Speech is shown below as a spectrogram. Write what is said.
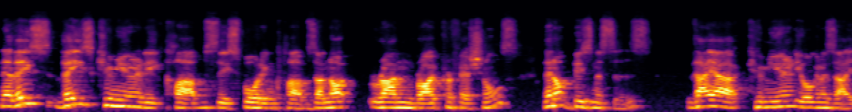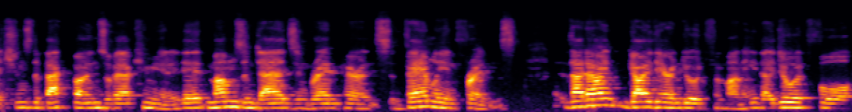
Now, these, these community clubs, these sporting clubs, are not run by professionals, they're not businesses. They are community organisations, the backbones of our community. They're mums and dads and grandparents and family and friends. They don't go there and do it for money. They do it for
